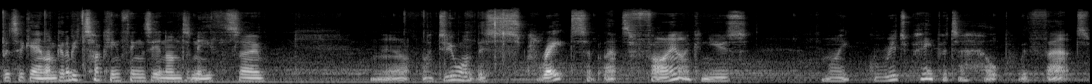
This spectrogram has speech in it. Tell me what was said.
But again, I'm going to be tucking things in underneath, so now I do want this straight, so that's fine. I can use my grid paper to help with that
